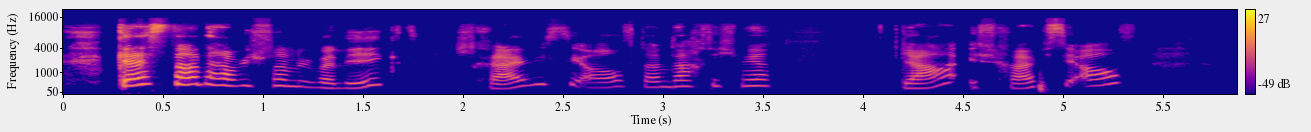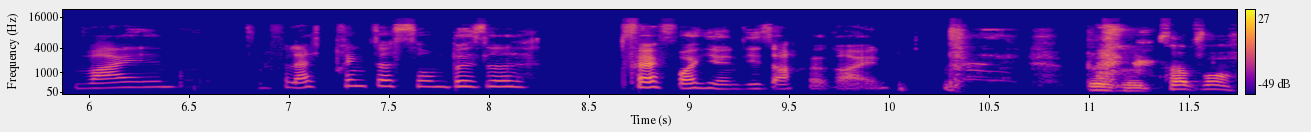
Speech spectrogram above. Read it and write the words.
Gestern habe ich schon überlegt, schreibe ich sie auf. Dann dachte ich mir, ja, ich schreibe sie auf, weil vielleicht bringt das so ein bisschen Pfeffer hier in die Sache rein. Bisschen Pfeffer.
